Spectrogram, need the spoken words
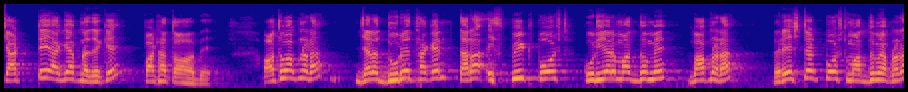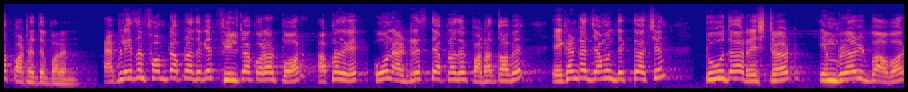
চারটে আগে আপনাদেরকে পাঠাতে হবে। অথবা আপনারা যারা দূরে থাকেন, তারা স্পিড পোস্ট কুরিয়ার মাধ্যমে বা আপনারা রেজিস্টার্ড পোস্ট মাধ্যমে আপনারা পাঠাতে পারেন। অ্যাপ্লিকেশন ফর্মটা আপনাদেরকে ফিলটা করার পর আপনাদেরকে কোন অ্যাড্রেসতে আপনাদের পাঠাতে হবে, এখানটা যেমন দেখতে পাচ্ছেন টু দ্য রেজিস্টার্ড ইমরাল্ড বাবার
